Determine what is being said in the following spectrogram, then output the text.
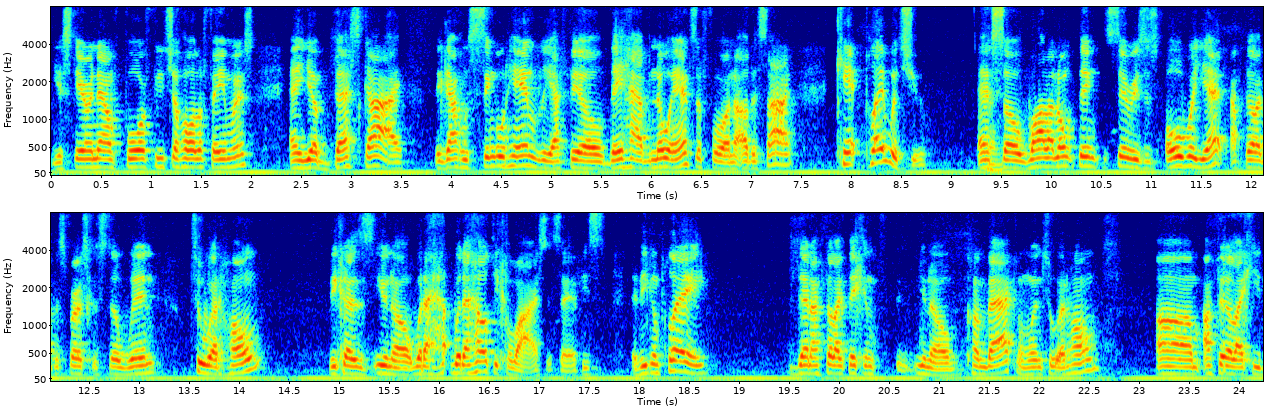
You're staring down four future Hall of Famers, and your best guy, the guy who single handedly I feel they have no answer for on the other side, can't play with you. And right. so while I don't think the series is over yet, I feel like the Spurs can still win two at home because you know with a with a healthy Kawhi, I should say, if he's if he can play, then I feel like they can you know come back and win two at home. Um, I feel like he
